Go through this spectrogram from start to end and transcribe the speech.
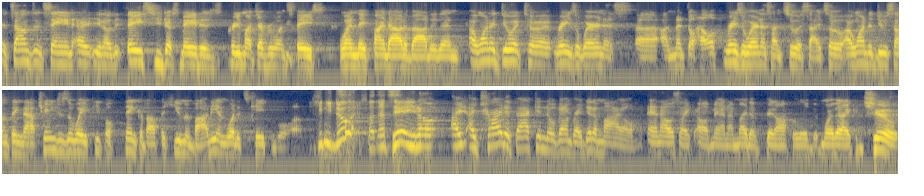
It sounds insane. Uh, you know, the face you just made is pretty much everyone's face when they find out about it. And I want to do it to raise awareness uh, on mental health, raise awareness on suicide. So I wanted to do something that changes the way people think about the human body and what it's capable of. Can you do it? That's Yeah, you know, I, I tried it back in November. I did a mile and I was like, oh man, I might have bit off a little bit more than I could chew.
